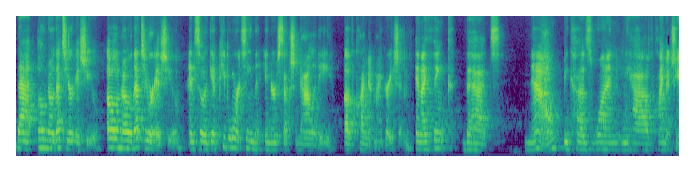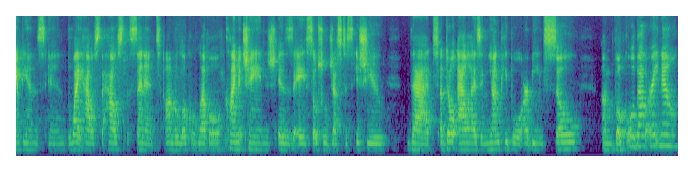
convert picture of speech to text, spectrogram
that, oh no, that's your issue. Oh no, that's your issue. And so again, people weren't seeing the intersectionality of climate migration. And I think that now, because one, we have climate champions in the White House, the House, the Senate, on the local level, climate change is a social justice issue that adult allies and young people are being so um, vocal about right now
